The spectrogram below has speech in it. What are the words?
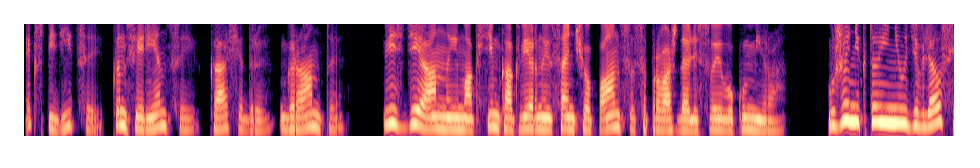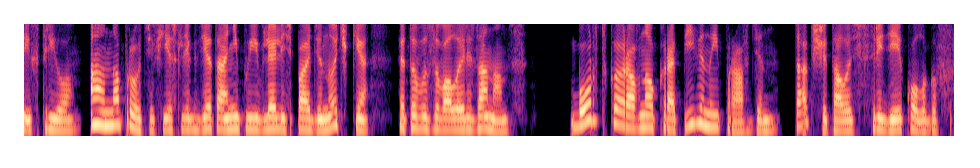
Экспедиции, конференции, кафедры, гранты. Везде Анна и Максим, как верные Санчо Панса, сопровождали своего кумира. Уже никто и не удивлялся их трио, а напротив, если где-то они появлялись поодиночке, это вызывало резонанс. Бортко равно Крапивин и Правдин. Так считалось в среде экологов.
